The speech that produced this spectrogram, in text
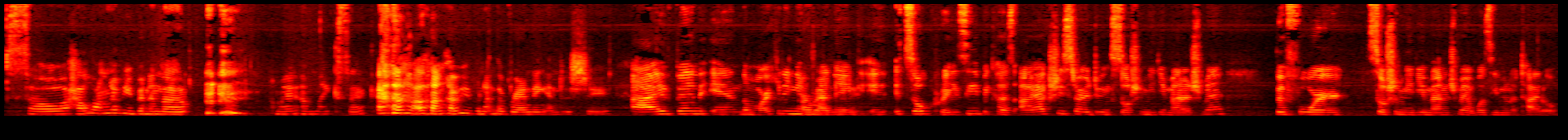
So, how long have you been in the? I- I'm like sick. how long have you been in the branding industry? I've been in the marketing and Or branding. marketing. It, it's so crazy because I actually started doing social media management before social media management was even a title.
